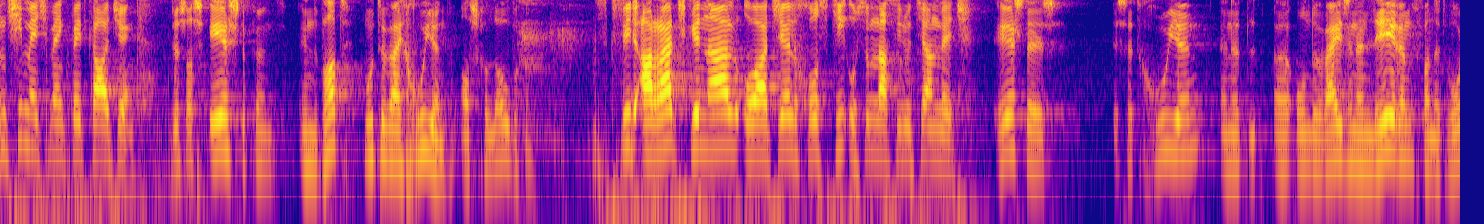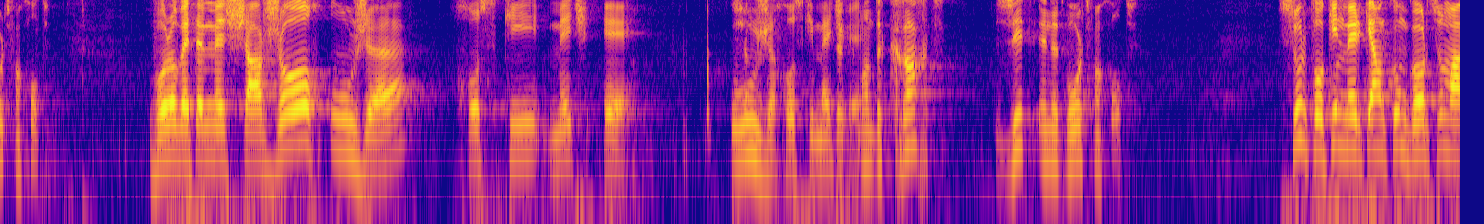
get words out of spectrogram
ինչի մեջ մենք պետք է աճենք։ Dus als eerste punt, in wat moeten wij groeien als gelovigen? Սկսիր առաջ գնալ ու աճել խոսքի ուսումնասիրության մեջ։ Eerste is, is het groeien en het eh, onderwijzen en leren van het woord van God. Որովհետև մեզ շարժող ուժը խոսքի մեջ է։ Ուժը խոսքի մեջ De- է։ want de kracht zit in het woord van God. Սուրբ ոգին մեր կյանքում գործում է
